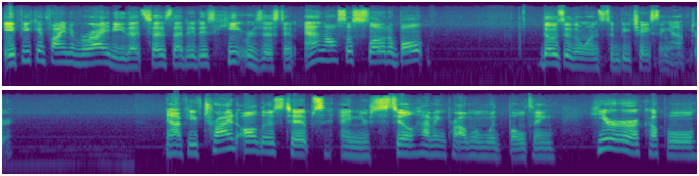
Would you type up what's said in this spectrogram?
if you can find a variety that says that it is heat resistant and also slow to bolt, those are the ones to be chasing after. Now, if you've tried all those tips and you're still having problem with bolting, here are a couple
